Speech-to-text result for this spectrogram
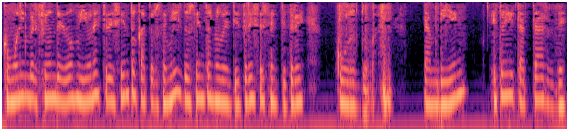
con una inversión de 2.314.293.63 córdobas. También, esto es esta tarde,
